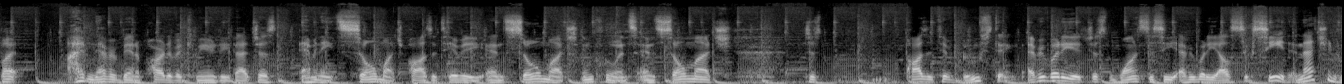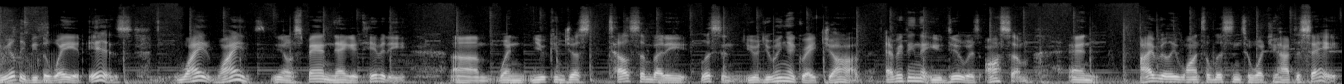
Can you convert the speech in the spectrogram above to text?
but I've never been a part of a community that just emanates so much positivity and so much influence and so much just positive boosting. Everybody is just wants to see everybody else succeed, and that should really be the way it is. Why why you know span negativity? Um, when you can just tell somebody, listen, you're doing a great job. Everything that you do is awesome. And I really want to listen to what you have to say.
